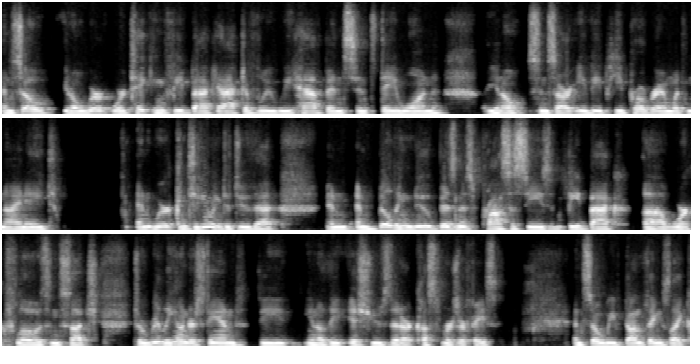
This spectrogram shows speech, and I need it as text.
And so, you know, we're we're taking feedback actively. We have been since day one, you know, since our EVP program with 9.8. And we're continuing to do that and, and building new business processes and feedback uh, workflows and such to really understand the, you know, the issues that our customers are facing. And so we've done things like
